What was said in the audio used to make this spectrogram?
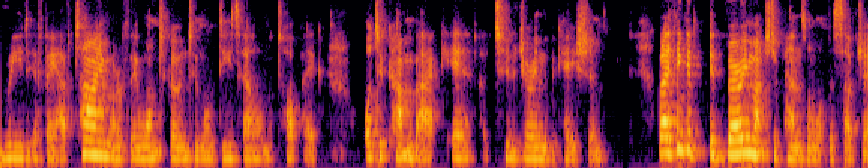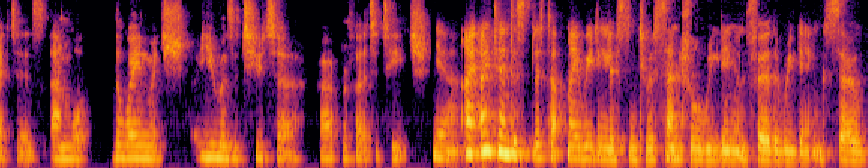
read if they have time or if they want to go into more detail on the topic or to come back in, to during the vacation. But I think it, it very much depends on what the subject is and what the way in which you as a tutor uh, prefer to teach. Yeah, I, I, tend to split up my reading list into essential reading and further reading. So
